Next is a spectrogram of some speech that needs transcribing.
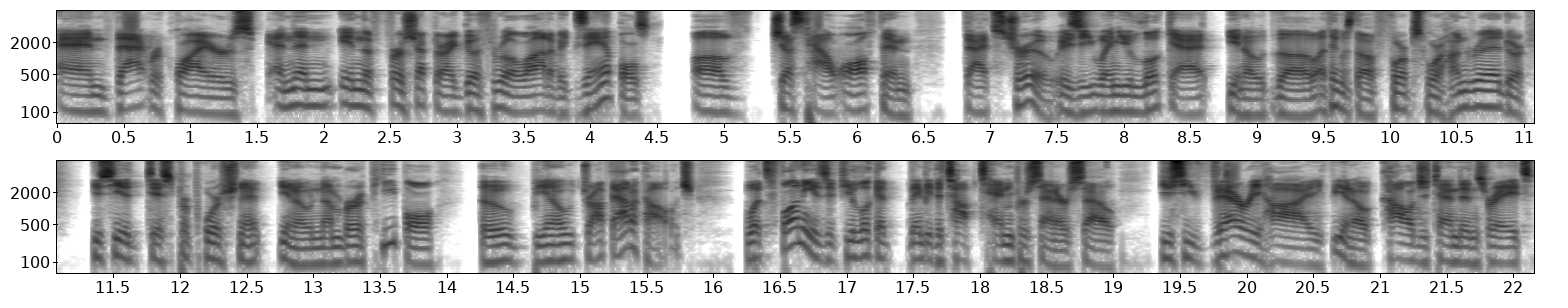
And that requires, and then in the first chapter, I go through a lot of examples of just how often that's true. Is you, when you look at, you know, the, I think it was the Forbes 400, or you see a disproportionate, you know, number of people who, you know, dropped out of college. What's funny is if you look at maybe the top 10% or so, you see very high, you know, college attendance rates,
